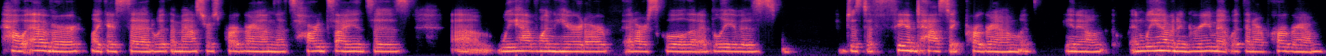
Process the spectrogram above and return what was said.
However, like I said, with a master's program that's hard sciences, um, we have one here at our at our school that I believe is just a fantastic program with you know, and we have an agreement within our program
